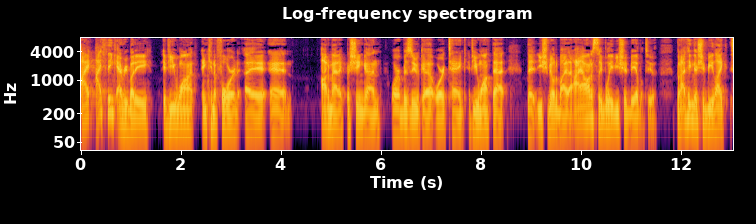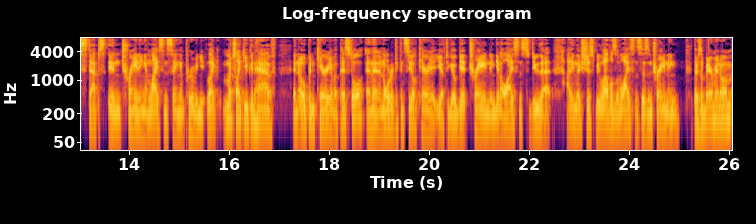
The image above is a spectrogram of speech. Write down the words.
I, I think everybody, if you want and can afford a, an automatic machine gun or a bazooka or a tank, if you want that, that you should be able to buy that. I honestly believe you should be able to, but I think there should be like steps in training and licensing and proving you like much like you can have an open carry of a pistol. And then in order to conceal carry it, you have to go get trained and get a license to do that. I think there should just be levels of licenses and training. There's a bare minimum.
